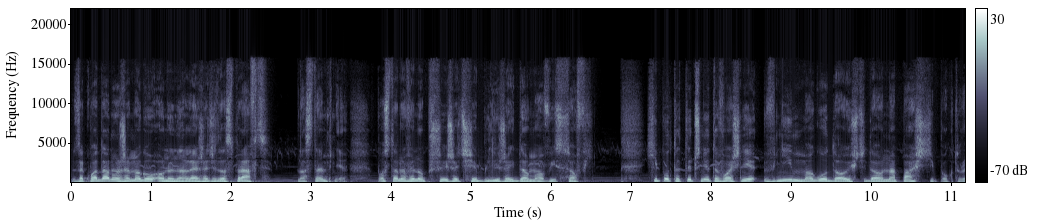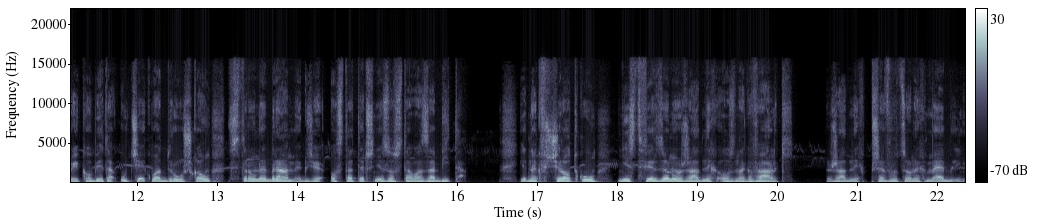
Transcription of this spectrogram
Zakładano, że mogą one należeć do sprawcy. Następnie postanowiono przyjrzeć się bliżej domowi Sofii. Hipotetycznie to właśnie w nim mogło dojść do napaści, po której kobieta uciekła dróżką w stronę bramy, gdzie ostatecznie została zabita. Jednak w środku nie stwierdzono żadnych oznak walki, żadnych przewróconych mebli,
